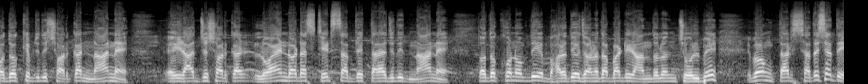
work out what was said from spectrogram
পদক্ষেপ যদি সরকার না নেয়, এই রাজ্য সরকার law and order state subject তারা যদি না নেয়, ততক্ষণ অবধি ভারতীয় জনতা পার্টির আন্দোলন চলবে এবং তার সাথে সাথে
